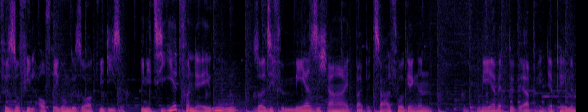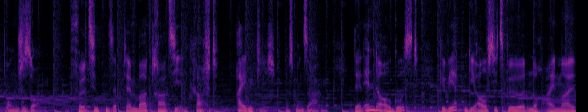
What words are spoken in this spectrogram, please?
für so viel Aufregung gesorgt wie diese. Initiiert von der EU soll sie für mehr Sicherheit bei Bezahlvorgängen und mehr Wettbewerb in der Payment-Branche sorgen. Am 14. September trat sie in Kraft. Eigentlich, muss man sagen. Denn Ende August gewährten die Aufsichtsbehörden noch einmal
